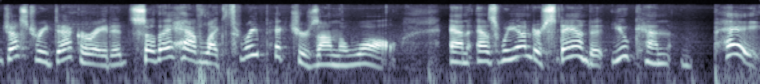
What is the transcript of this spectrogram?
just redecorated, so they have like three pictures on the wall. And as we understand it, you can pay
